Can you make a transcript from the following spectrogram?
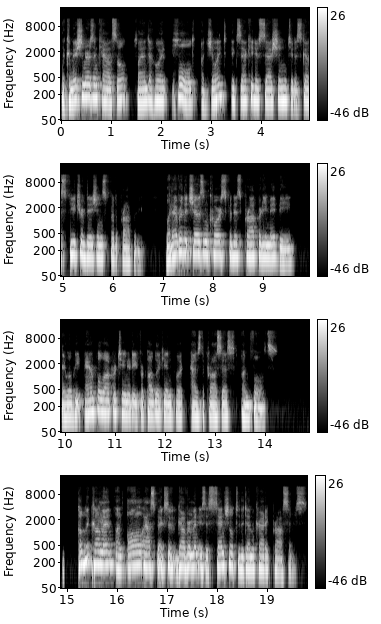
the commissioners and council plan to ho- hold a joint executive session to discuss future visions for the property. Whatever the chosen course for this property may be, there will be ample opportunity for public input as the process unfolds. Public comment on all aspects of government is essential to the democratic process.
